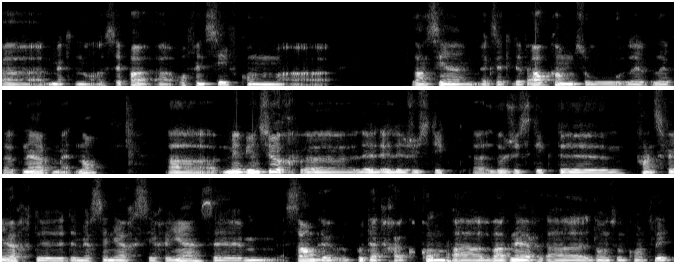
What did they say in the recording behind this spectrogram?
euh, maintenant. C'est pas euh, offensif comme euh, l'ancien Executive Outcomes ou les, les Wagner maintenant. mais bien sûr, les, les logistiques, logistique de transfert de, de mercenaires syriens semble peut-être comme Wagner dans un conflit,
